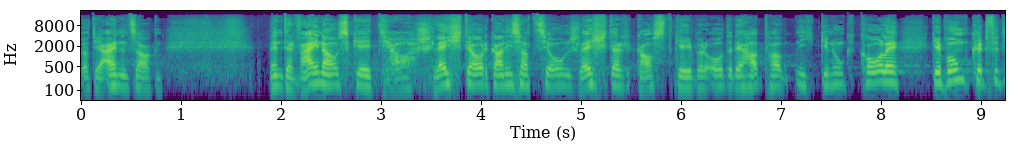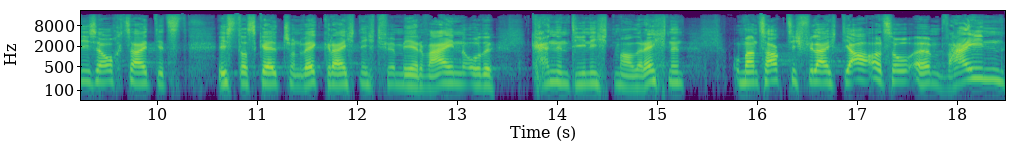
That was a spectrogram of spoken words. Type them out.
Ja, die einen sagen, wenn der Wein ausgeht, ja, schlechte Organisation, schlechter Gastgeber oder der hat halt nicht genug Kohle gebunkert für diese Hochzeit, jetzt ist das Geld schon weg, reicht nicht für mehr Wein oder können die nicht mal rechnen. Und man sagt sich vielleicht, ja, also ähm, Wein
